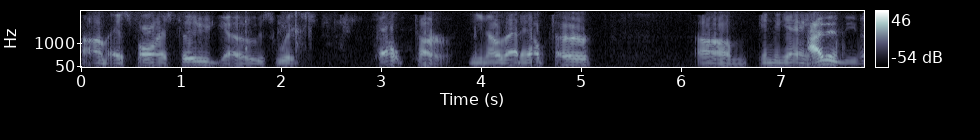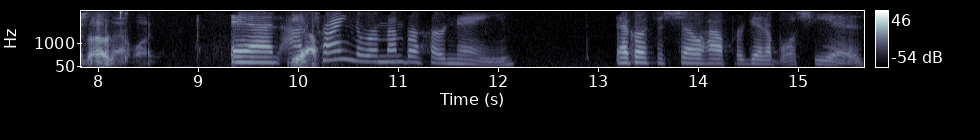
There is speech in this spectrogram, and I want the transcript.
um, as far as food goes, which helped her. You know, that helped her um, in the game. I didn't even So- know that one. And I'm Yeah. trying to remember her name. That goes to show how forgettable she is.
